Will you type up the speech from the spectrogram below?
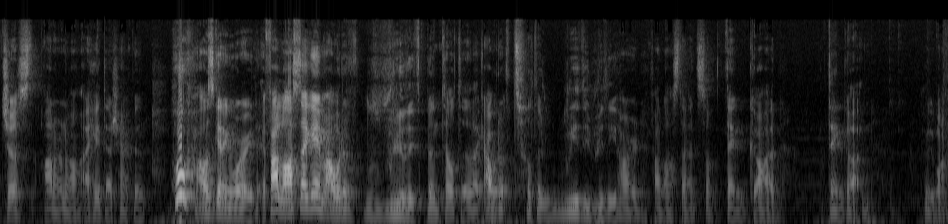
just, I don't know. I hate that champion. Whew, I was getting worried. If I lost that game, I would have really been tilted. Like, I would have tilted really, really hard if I lost that. So, thank God. Thank God. We won.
